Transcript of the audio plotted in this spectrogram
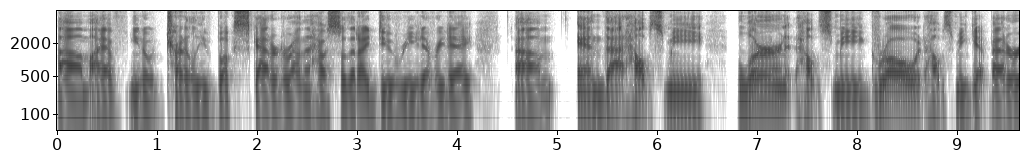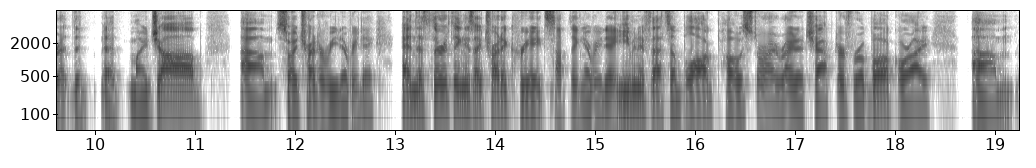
Um, I have, you know, try to leave books scattered around the house so that I do read every day. Um, and that helps me learn. It helps me grow. It helps me get better at the at my job. Um, so I try to read every day. And the third thing is I try to create something every day, even if that's a blog post or I write a chapter for a book or I um,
